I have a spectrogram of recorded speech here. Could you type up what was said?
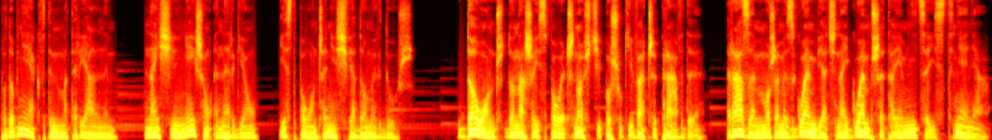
podobnie jak w tym materialnym, najsilniejszą energią jest połączenie świadomych dusz. Dołącz do naszej społeczności poszukiwaczy prawdy. Razem możemy zgłębiać najgłębsze tajemnice istnienia.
